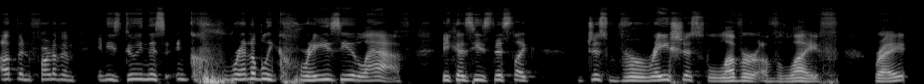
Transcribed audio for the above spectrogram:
up in front of him and he's doing this incredibly crazy laugh because he's this like just voracious lover of life right?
